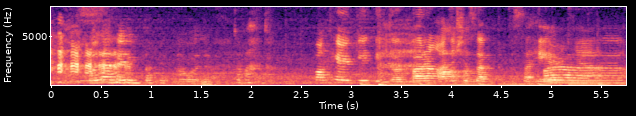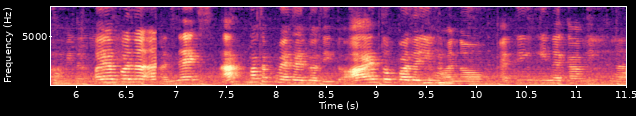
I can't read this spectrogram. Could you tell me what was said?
Wala na yung takip na wala. Tsaka, Pang hair cuticle, parang ano siya sa, sa hair para niya. na. Kaya pala, ah, next, ah, bakit may relo dito? Ah, ito pala yung ano, ito yung ginagamit na,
